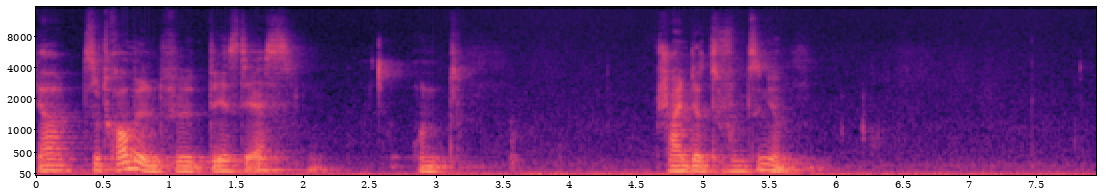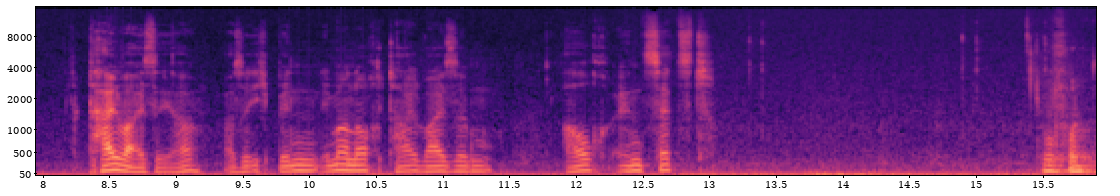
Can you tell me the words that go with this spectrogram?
ja, zu trommeln für DSDS. Und scheint ja zu funktionieren. Teilweise, ja. Also ich bin immer noch teilweise auch entsetzt Wovon?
